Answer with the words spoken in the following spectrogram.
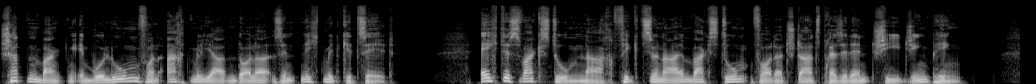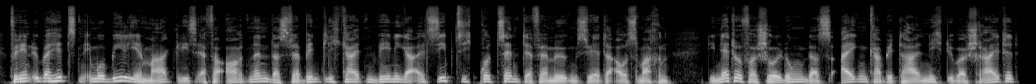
Schattenbanken im Volumen von 8 Milliarden Dollar sind nicht mitgezählt. Echtes Wachstum nach fiktionalem Wachstum fordert Staatspräsident Xi Jinping. Für den überhitzten Immobilienmarkt ließ er verordnen, dass Verbindlichkeiten weniger als 70 Prozent der Vermögenswerte ausmachen, die Nettoverschuldung das Eigenkapital nicht überschreitet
